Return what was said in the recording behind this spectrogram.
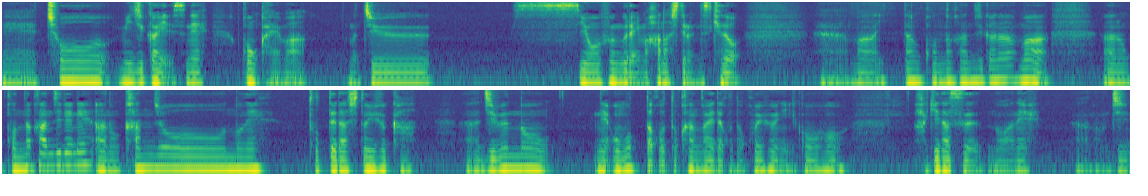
えー、超短いですね。今回は14分ぐらい今話してるんですけど、まあ一旦こんな感じかな。まあ、あの、こんな感じでね、あの、感情のね、取って出しというか、自分のね、思ったこと考えたことこういうふうにこう吐き出すのはねあのじ、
